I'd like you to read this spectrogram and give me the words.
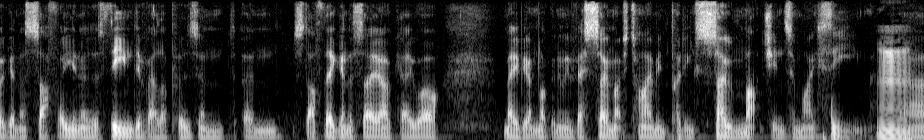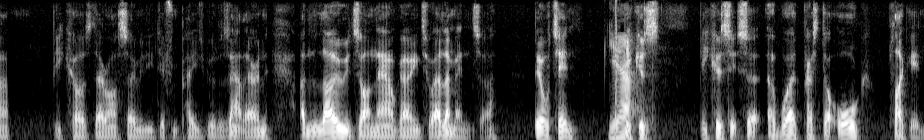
are going to suffer. You know, the theme developers and and stuff. They're going to say, okay, well, maybe I'm not going to invest so much time in putting so much into my theme mm. uh, because there are so many different page builders out there, and and loads are now going to Elementor built in. Yeah. Because because it's a, a WordPress.org plugin,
